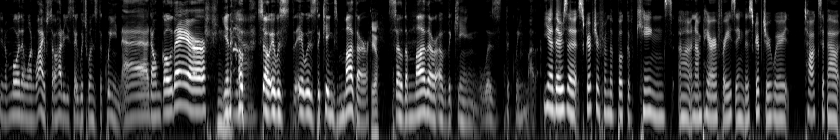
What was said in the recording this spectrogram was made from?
you know more than one wife. So how do you say which one's the queen? Ah, don't go there. You know. Yeah. So it was it was the king's mother. Yeah, So the mother of the king was the queen mother. Yeah, there's a scripture from the book of Kings, uh, and I'm paraphrasing the scripture where it talks about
